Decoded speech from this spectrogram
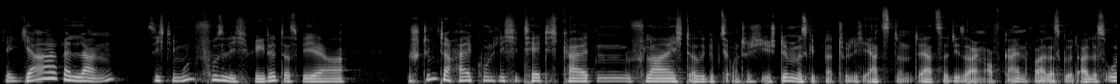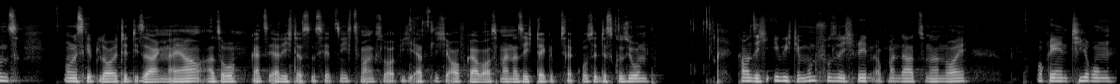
ja jahrelang sich den Mund fusselig redet, dass wir bestimmte heilkundliche Tätigkeiten vielleicht, also gibt es ja unterschiedliche Stimmen, es gibt natürlich Ärzte und Ärzte, die sagen, auf keinen Fall, das gehört alles uns. Und es gibt Leute, die sagen, naja, also ganz ehrlich, das ist jetzt nicht zwangsläufig ärztliche Aufgabe aus meiner Sicht, da gibt es ja große Diskussionen. Kann man sich ewig den Mund fusselig reden, ob man da zu einer Neuorientierung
